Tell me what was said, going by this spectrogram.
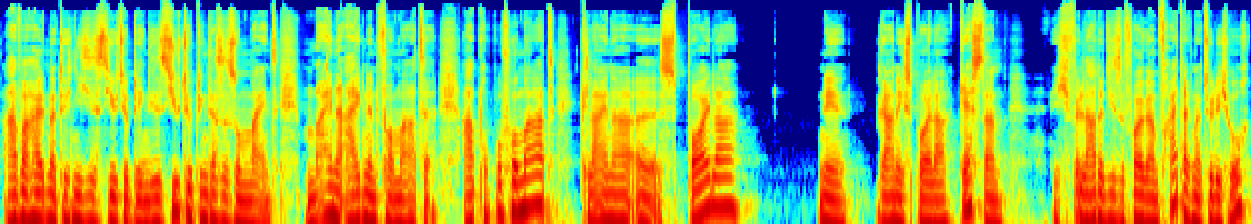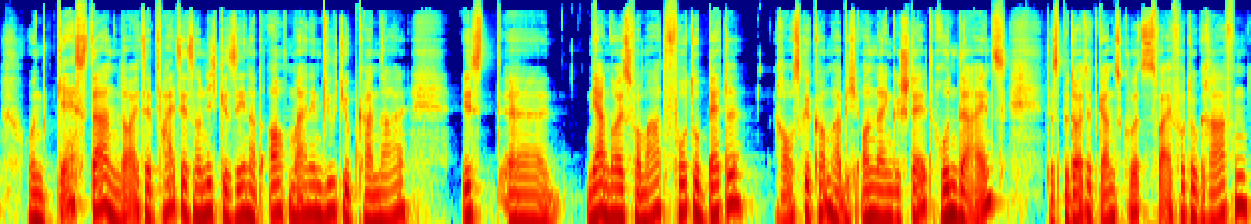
Aber halt natürlich nicht dieses YouTube-Ding. Dieses YouTube-Ding, das ist so meins. Meine eigenen Formate. Apropos Format, kleiner äh, Spoiler. Nee, gar nicht Spoiler. Gestern ich lade diese Folge am Freitag natürlich hoch. Und gestern, Leute, falls ihr es noch nicht gesehen habt, auf meinem YouTube-Kanal ist äh, ja, ein neues Format, Foto Battle, rausgekommen, habe ich online gestellt, Runde 1. Das bedeutet ganz kurz, zwei Fotografen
